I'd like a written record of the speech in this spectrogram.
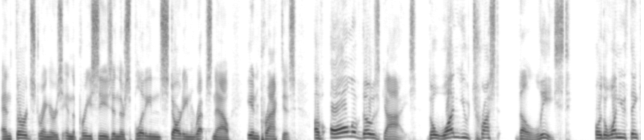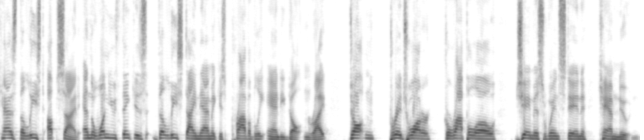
and third stringers in the preseason. They're splitting starting reps now in practice. Of all of those guys, the one you trust the least or the one you think has the least upside and the one you think is the least dynamic is probably Andy Dalton, right? Dalton, Bridgewater, Garoppolo, Jameis Winston, Cam Newton,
